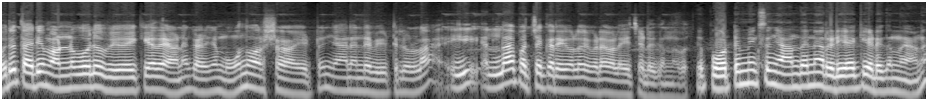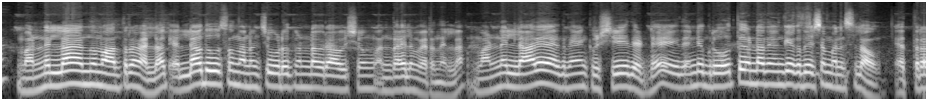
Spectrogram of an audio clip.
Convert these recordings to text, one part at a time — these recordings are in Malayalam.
ഒരു തരി മണ്ണ് പോലും ഉപയോഗിക്കാതെയാണ് കഴിഞ്ഞ മൂന്ന് വർഷമായിട്ടും ഞാൻ എന്റെ വീട്ടിലുള്ള ഈ എല്ലാ പച്ചക്കറികളും ഇവിടെ വിളയിച്ചെടുക്കുന്നത്. ഈ പോട്ടിംഗ് മിക്സ് ഞാൻ തന്നെ റെഡിയാക്കി എടുക്കുന്നതാണ്. മണ്ണില്ല എന്ന് മാത്രമല്ല എല്ലാ ദിവസവും നനച്ചു കൊടുക്കേണ്ട ഒരു ആവശ്യവും എന്തായാലും വരുന്നില്ല. മണ്ണില്ലാതെ ഞാൻ കൃഷി ചെയ്തിട്ട് ഇതിന്റെ ഗ്രോത്ത് കണ്ടാൽ നിങ്ങൾക്ക് ഏകദേശം മനസ്സിലാവും. എത്ര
